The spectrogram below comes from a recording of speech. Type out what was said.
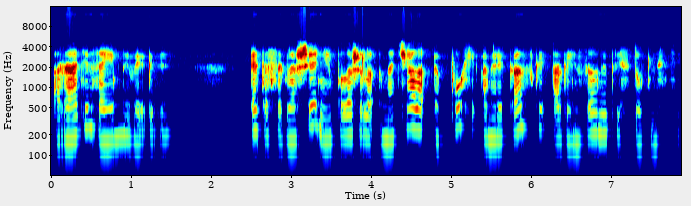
ради взаимной выгоды. Это соглашение положило начало эпохи американской организованной преступности,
